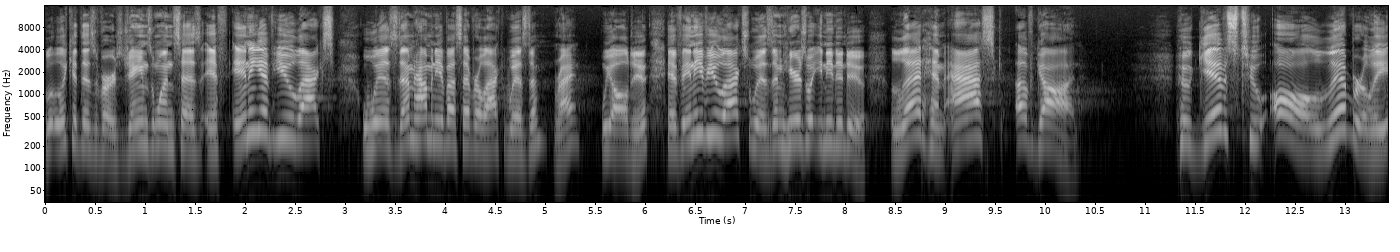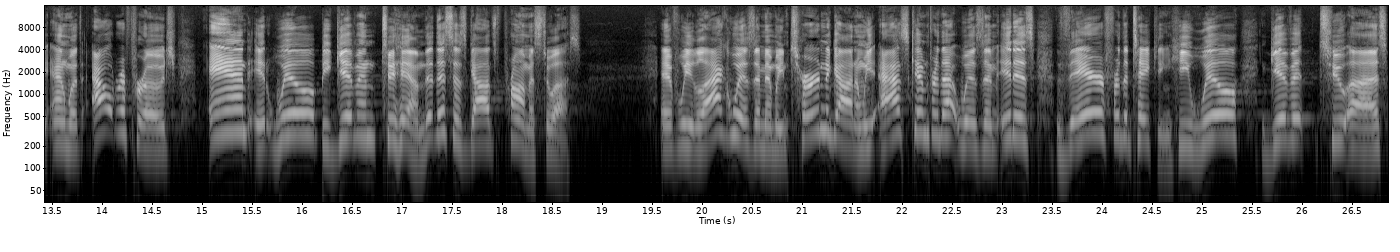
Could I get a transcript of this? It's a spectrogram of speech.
Look at this verse. James 1 says, If any of you lacks wisdom, how many of us ever lacked wisdom, right? We all do. If any of you lacks wisdom, here's what you need to do let him ask of God, who gives to all liberally and without reproach, and it will be given to him. This is God's promise to us. If we lack wisdom and we turn to God and we ask Him for that wisdom, it is there for the taking. He will give it to us.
